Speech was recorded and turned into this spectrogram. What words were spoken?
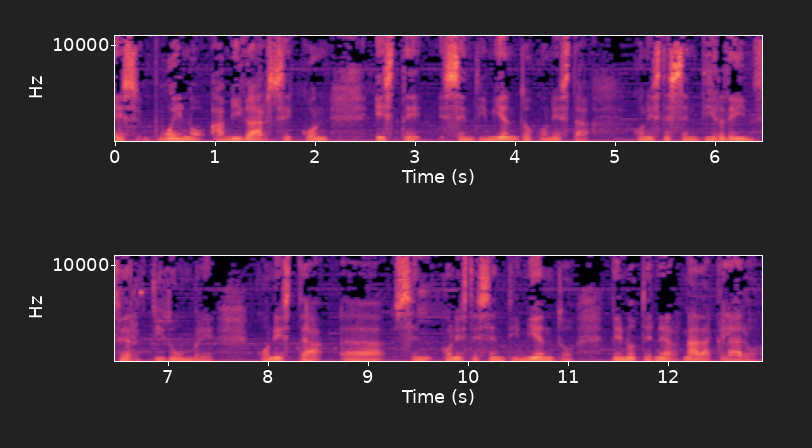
es bueno amigarse con este sentimiento, con esta con este sentir de incertidumbre, con, esta, eh, con este sentimiento de no tener nada claro,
